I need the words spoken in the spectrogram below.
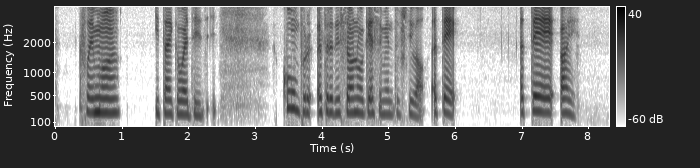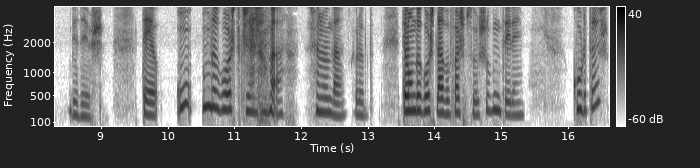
Clement e Taika Waititi. Cumpre a tradição no aquecimento do festival. Até, até, ai, meu Deus, até 1, 1 de agosto que já não dá, já não dá, pronto. Até 1 de agosto dava para as pessoas submeterem curtas,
